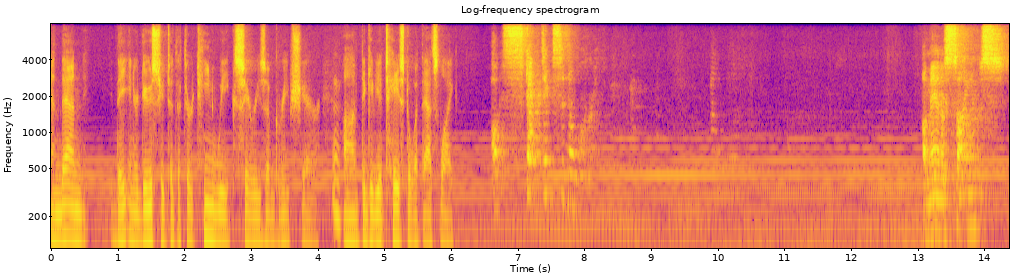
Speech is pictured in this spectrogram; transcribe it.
And then they introduce you to the 13 week series of Grief Share mm. uh, to give you a taste of what that's like. All the skeptics in the world. A man of science,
